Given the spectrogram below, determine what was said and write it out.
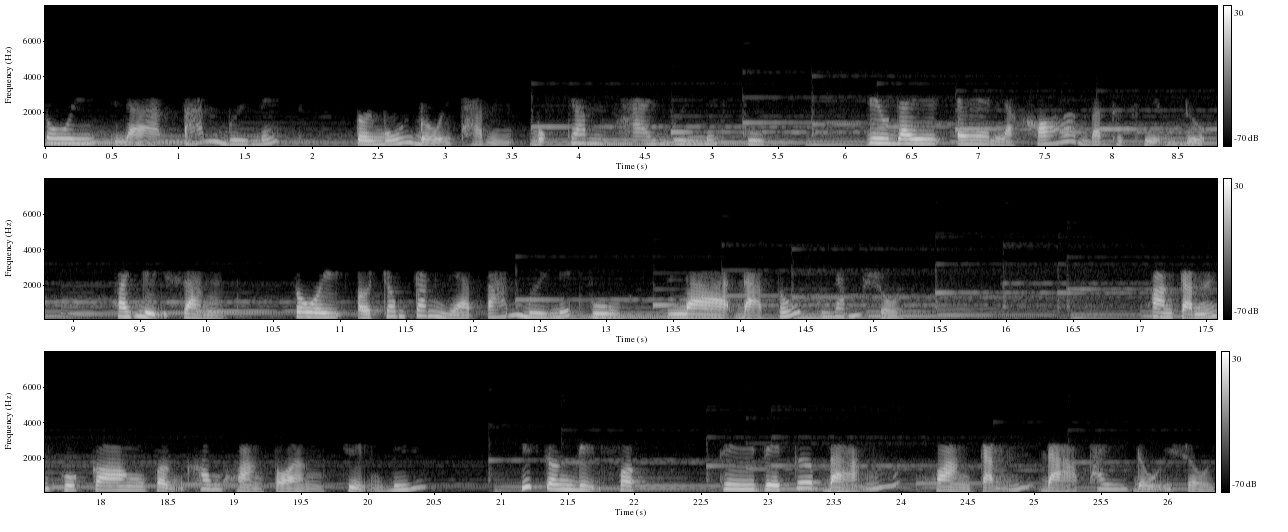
tôi là 80 mét, tôi muốn đổi thành 120 mét vuông. Điều này e là khó mà thực hiện được. Phải nghĩ rằng, tôi ở trong căn nhà 80 mét vuông là đã tốt lắm rồi. Hoàn cảnh của con vẫn không hoàn toàn chuyển biến. Chỉ cần niệm phật thì về cơ bản hoàn cảnh đã thay đổi rồi.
